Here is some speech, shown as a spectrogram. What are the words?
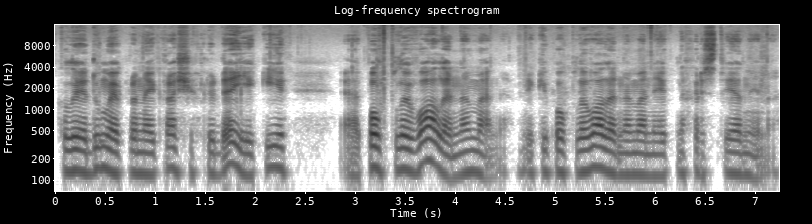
Коли я думаю про найкращих людей, які е, повпливали на мене, які повпливали на мене як на християнина.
